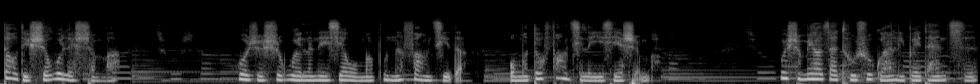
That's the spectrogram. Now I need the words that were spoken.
到底是为了什么？或者是为了那些我们不能放弃的，我们都放弃了一些什么？为什么要在图书馆里背单词？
